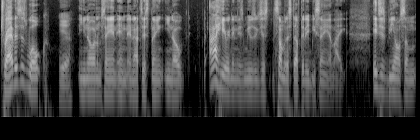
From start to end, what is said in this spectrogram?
Travis is woke. Yeah, You know what I'm saying? And and I just think, you know, I hear it in his music, just some of the stuff that he be saying. Like it just be on some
